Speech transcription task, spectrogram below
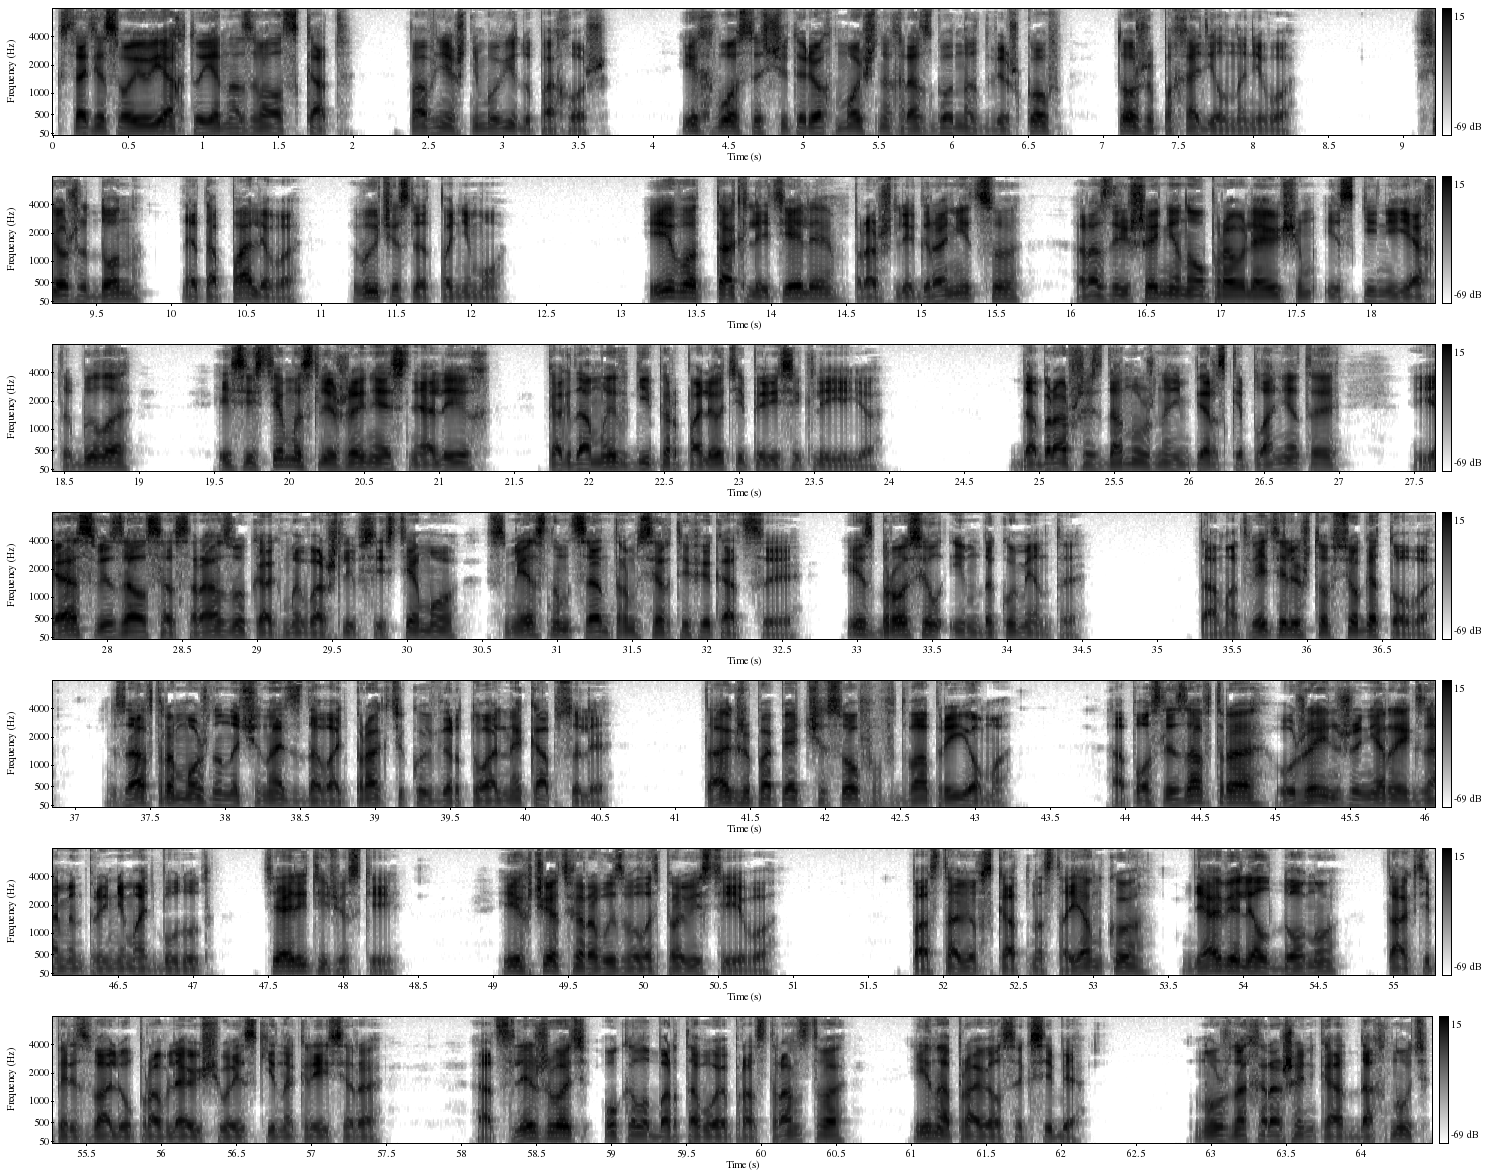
Кстати, свою яхту я назвал «Скат», по внешнему виду похож, и хвост из четырех мощных разгонных движков тоже походил на него. Все же Дон — это палево, вычислят по нему. И вот так летели, прошли границу, разрешение на управляющем Искине яхты было, и системы слежения сняли их, когда мы в гиперполете пересекли ее. Добравшись до нужной имперской планеты, я связался сразу, как мы вошли в систему, с местным центром сертификации и сбросил им документы. Там ответили, что все готово. Завтра можно начинать сдавать практику в виртуальной капсуле. Также по 5 часов в два приема. А послезавтра уже инженеры экзамен принимать будут, теоретический. Их четверо вызвалось провести его. Поставив скат на стоянку, я велел Дону, так теперь звали управляющего эскина крейсера, отслеживать околобортовое пространство и направился к себе. Нужно хорошенько отдохнуть.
